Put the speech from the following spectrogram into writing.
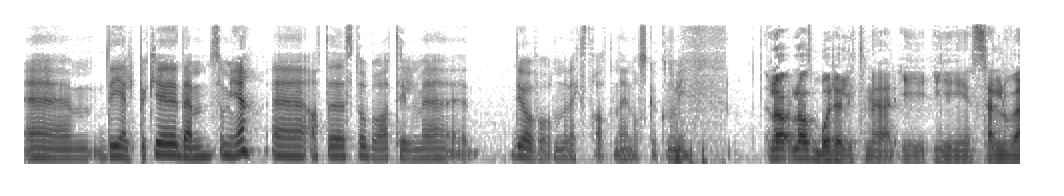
Det hjelper ikke dem så mye eh, at det står bra til med de overordnede vekstratene i norsk økonomi. La, la, oss bore litt mer i, i, selve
